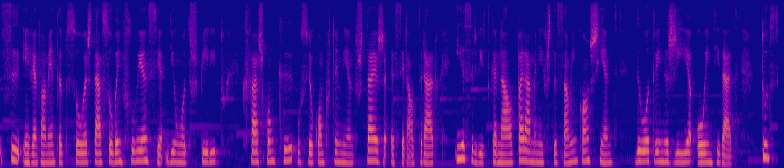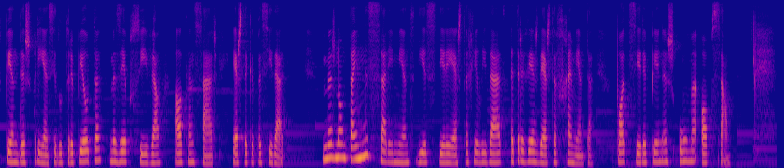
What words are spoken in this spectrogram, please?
se eventualmente a pessoa está sob a influência de um outro espírito que faz com que o seu comportamento esteja a ser alterado e a servir de canal para a manifestação inconsciente de outra energia ou entidade, tudo depende da experiência do terapeuta, mas é possível alcançar esta capacidade. Mas não tem necessariamente de aceder a esta realidade através desta ferramenta. Pode ser apenas uma opção.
